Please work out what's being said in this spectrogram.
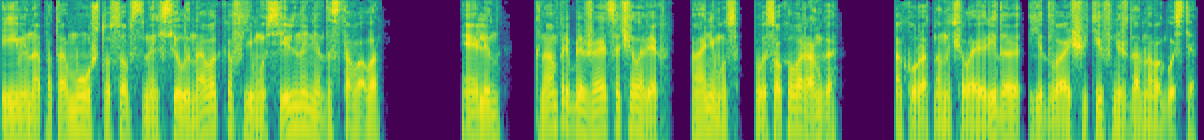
И именно потому, что собственных сил и навыков ему сильно не доставало. «Эллин, к нам приближается человек, анимус, высокого ранга», аккуратно начала Эрида, едва ощутив нежданного гостя.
